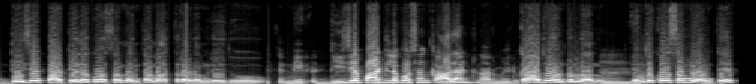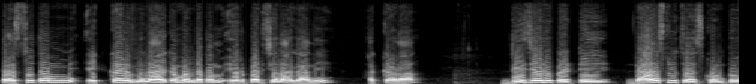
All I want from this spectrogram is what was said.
డీజే పార్టీల కోసం ఎంత మాత్రం లేదు. డీజే పార్టీల కోసం కాదంటున్నారు మీరు? కాదు అంటున్నాను. ఎందుకోసము అంటే ప్రస్తుతం ఎక్కడ వినాయక మండపం ఏర్పరిచినా గానీ అక్కడ డీజేలు పెట్టి డాన్స్లు చేసుకుంటూ.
